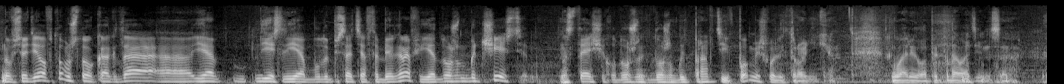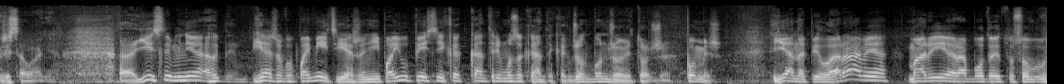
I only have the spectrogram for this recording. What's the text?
Ну, все дело в том, что когда э, я, если я буду писать автобиографию, я должен быть честен. Настоящий художник должен быть правдив. Помнишь в электронике? Говорила преподавательница рисования. Э, Если мне... Я же, вы поймите, я же не пою песни как кантри-музыканты, как Джон Бон Джови тот же. Помнишь? Я на пилораме, Мария работает у у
